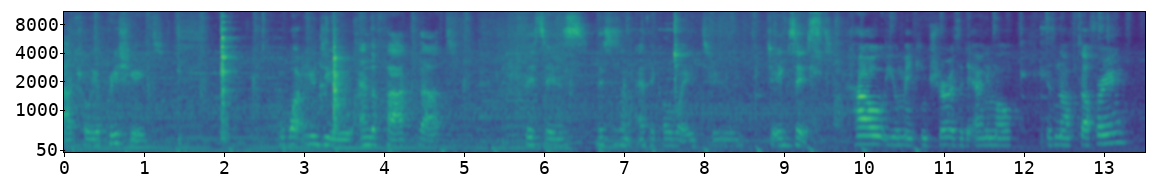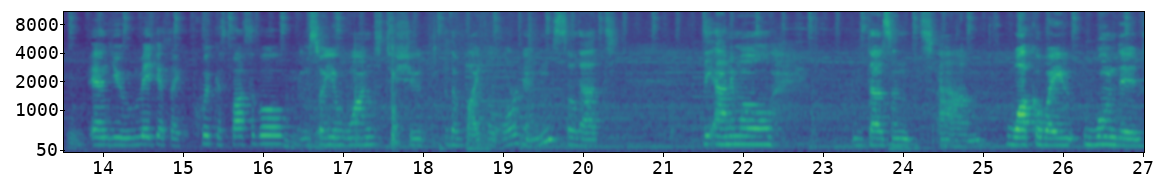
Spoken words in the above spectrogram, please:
actually appreciate what you do and the fact that this is this is an ethical way to to exist. How you making sure that the animal is not suffering hmm. and you make it like quick as possible. Hmm. So you want to shoot the vital organs so that the animal doesn't um, walk away wounded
